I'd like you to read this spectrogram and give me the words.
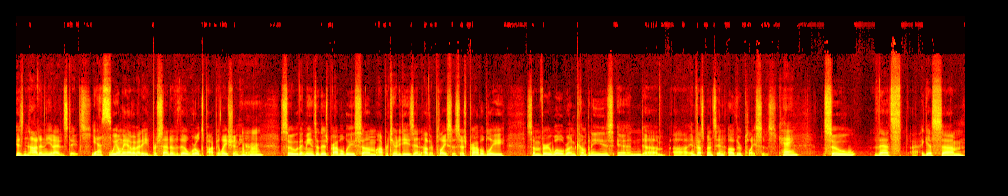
is not in the United States. Yes. We only have about 8% of the world's population here. So that means that there's probably some opportunities in other places. There's probably some very well run companies and um, uh, investments in other places. Okay. So that's, I guess, um,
